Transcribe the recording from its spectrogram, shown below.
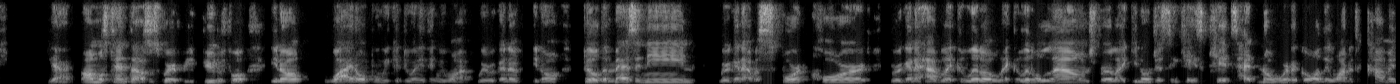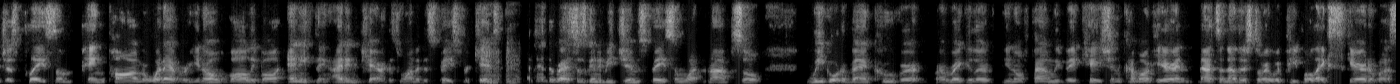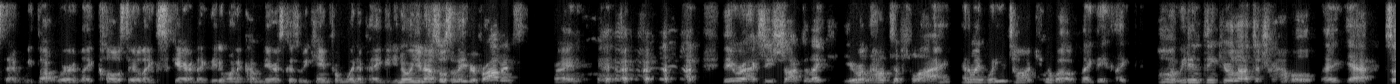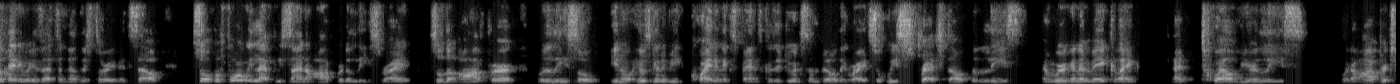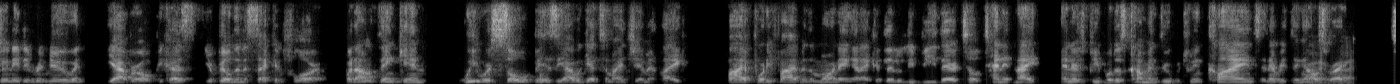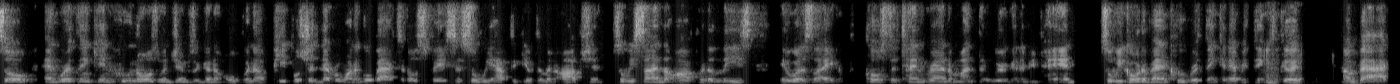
yeah, almost 10,000 square feet. Beautiful. You know, wide open. We could do anything we want. We were going to, you know, build a mezzanine. We're gonna have a sport court. We're gonna have like a little like a little lounge for like you know just in case kids had nowhere to go and they wanted to come and just play some ping pong or whatever, you know, volleyball, anything. I didn't care. I just wanted a space for kids, mm-hmm. and then the rest is gonna be gym space and whatnot. So we go to Vancouver, our regular, you know, family vacation, come out here, and that's another story with people like scared of us that we thought we are like close. They were like scared, like they didn't want to come near us because we came from Winnipeg. And you know, you're not supposed to leave your province right? they were actually shocked. They're like, "You're allowed to fly?" And I'm like, "What are you talking about?" Like they like, "Oh, we didn't think you're allowed to travel." Like, yeah. So, anyways, that's another story in itself. So before we left, we signed an offer to lease, right? So the offer for the lease, so you know, it was going to be quite an expense because they're doing some building, right? So we stretched out the lease, and we are going to make like a 12 year lease with an opportunity to renew. And yeah, bro, because you're building a second floor. But I'm thinking we were so busy. I would get to my gym at like 5:45 in the morning, and I could literally be there till 10 at night. And there's people just coming through between clients and everything else, right? right? So, and we're thinking, who knows when gyms are going to open up? People should never want to go back to those spaces, so we have to give them an option. So we signed the offer to lease. It was like close to 10 grand a month that we were going to be paying. So we go to Vancouver thinking everything's good. I'm back,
